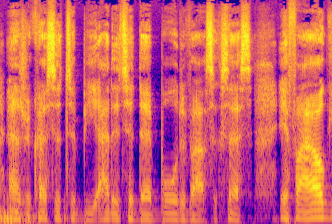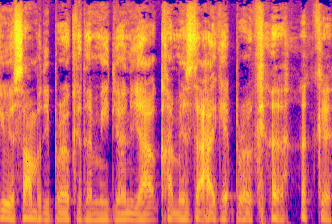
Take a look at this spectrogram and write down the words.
and has requested to be added to their board without success. If I argue with somebody broker than me, the only outcome is that I get broker. okay.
